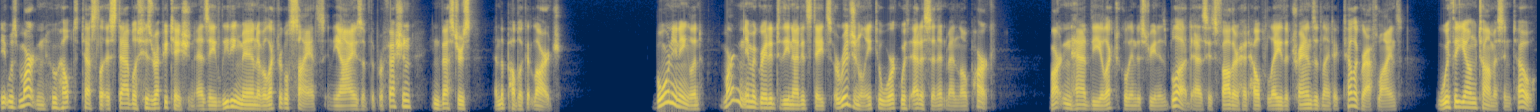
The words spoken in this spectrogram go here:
it was Martin who helped Tesla establish his reputation as a leading man of electrical science in the eyes of the profession, investors, and the public at large. Born in England, Martin immigrated to the United States originally to work with Edison at Menlo Park. Martin had the electrical industry in his blood, as his father had helped lay the transatlantic telegraph lines, with a young Thomas in tow.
